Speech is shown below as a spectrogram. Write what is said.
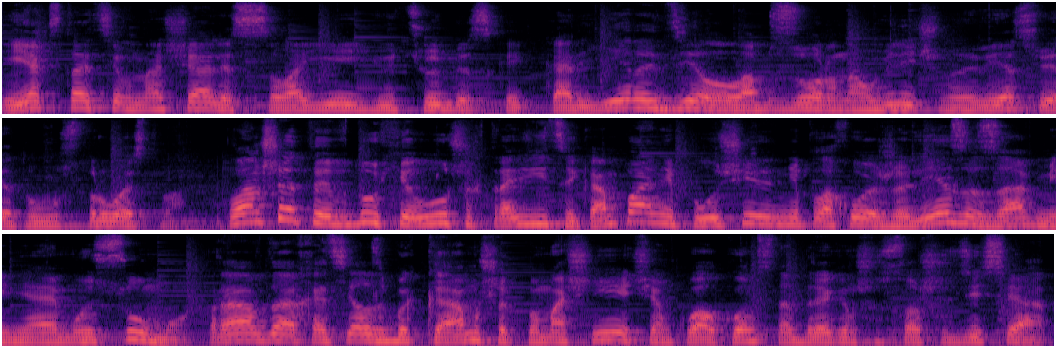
И я, кстати, в начале своей ютуберской карьеры делал обзор на увеличенную версию этого устройства. Планшеты в духе лучших традиций компании получили неплохое железо за вменяемую сумму. Правда, хотелось бы камушек помощнее, чем Qualcomm Snapdragon 660.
